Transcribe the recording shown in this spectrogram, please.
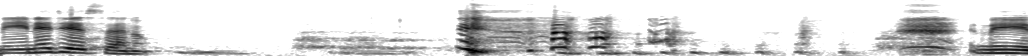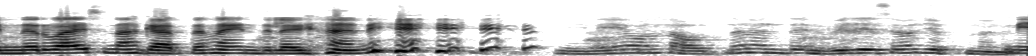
నేనే చేశాను. నీ ఇన్నర్ వాయిస్ నాకు అర్థమైందిలే కానీ. నీ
